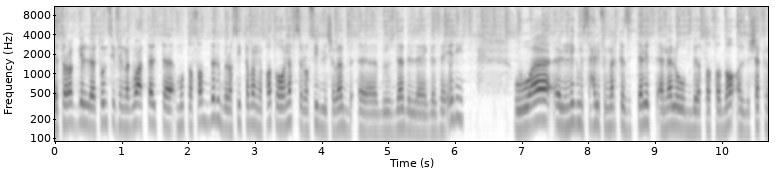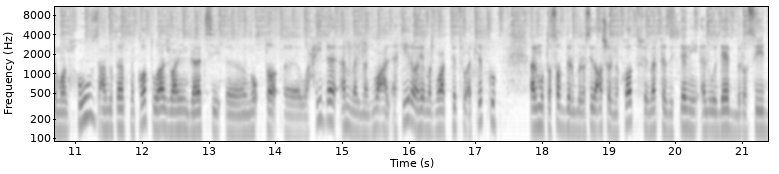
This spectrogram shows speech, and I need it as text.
الترجي التونسي في المجموعة الثالثة متصدر برصيد 8 نقاط وهو نفس الرصيد لشباب آه، بلوزداد الجزائري. والنجم الساحلي في المركز الثالث آماله بتتضاءل بشكل ملحوظ عنده ثلاث نقاط وجوانينج جالاكسي آه، نقطة آه، وحيدة. أما المجموعة الأخيرة وهي مجموعة بيترو أتلتيكو المتصدر برصيد 10 نقاط في المركز الثاني الوداد برصيد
